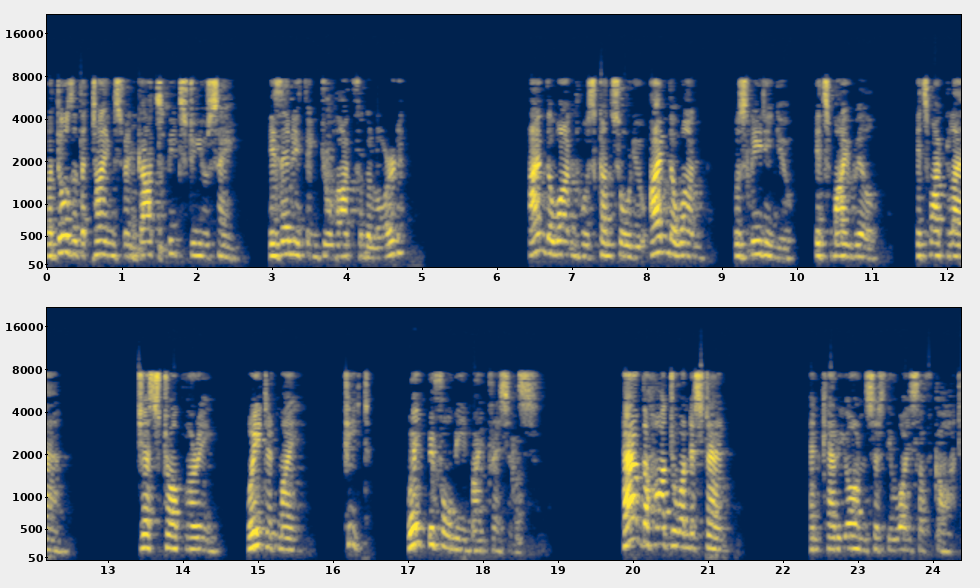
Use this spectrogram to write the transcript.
But those are the times when God speaks to you saying, Is anything too hard for the Lord? I'm the one who's consoled you. I'm the one who's leading you. It's my will. It's my plan. Just stop worrying. Wait at my feet. Wait before me in my presence. Have the heart to understand and carry on, says the voice of God.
